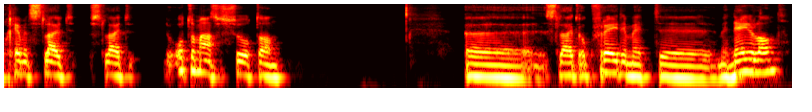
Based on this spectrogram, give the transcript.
een gegeven moment sluit, sluit de Ottomaanse sultan eh, sluit ook vrede met, eh, met Nederland.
